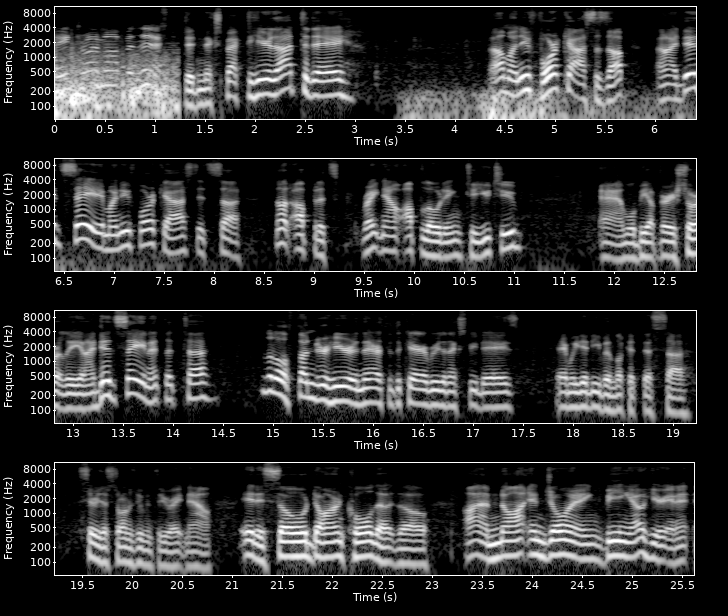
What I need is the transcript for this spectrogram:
They drum up in this. Didn't expect to hear that today. Well, my new forecast is up. And I did say in my new forecast, it's uh, not up, but it's right now uploading to YouTube. And will be up very shortly. And I did say in it that uh, a little thunder here and there through the Cariboo the next few days. And we did even look at this uh, series of storms moving through right now. It is so darn cold out though. I am not enjoying being out here in it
